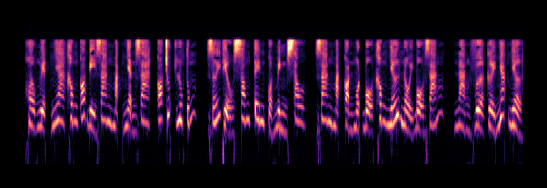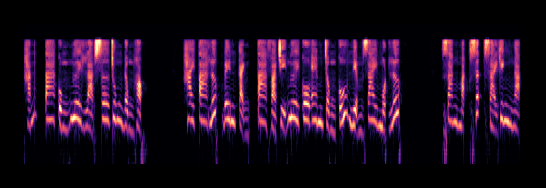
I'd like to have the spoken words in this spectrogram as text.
Hồ Nguyệt Nha không có bị Giang Mặc nhận ra, có chút lung túng, giới thiệu xong tên của mình sau, Giang Mặc còn một bộ không nhớ nổi bộ dáng, nàng vừa cười nhắc nhở hắn, ta cùng ngươi là sơ trung đồng học. Hai ta lớp bên cạnh, ta và chị ngươi cô em chồng cố niệm dai một lớp. Giang Mặc rất dài kinh ngạc,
